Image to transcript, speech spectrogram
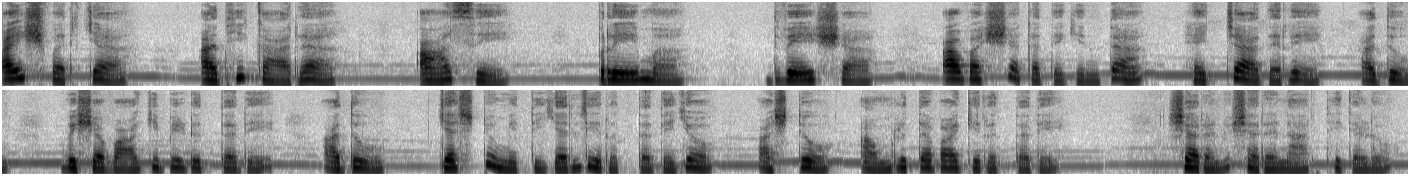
ಐಶ್ವರ್ಯ, ಅಧಿಕಾರ, ಆಸೆ, ಪ್ರೇಮ, ದ್ವೇಷ ಅವಶ್ಯಕತೆಗಿಂತ ಹೆಚ್ಚಾದರೆ ಅದು ವಿಷವಾಗಿ ಬಿಡುತ್ತದೆ. ಅದು ಎಷ್ಟು ಮಿತಿಯಲ್ಲಿರುತ್ತದೆಯೋ ಅಷ್ಟು ಅಮೃತವಾಗಿರುತ್ತದೆ. ಶರಣು ಶರಣಾರ್ಥಿಗಳು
